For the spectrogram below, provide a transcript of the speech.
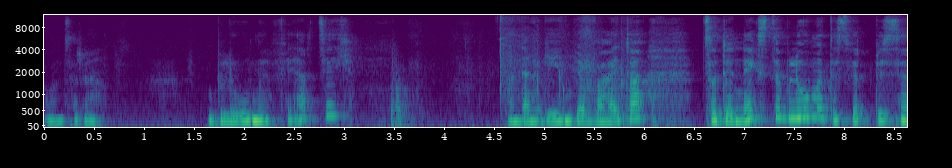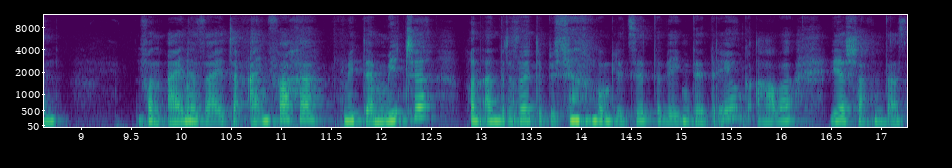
unsere Blume fertig. Und dann gehen wir weiter zu der nächsten Blume. Das wird ein bisschen von einer Seite einfacher mit der Mitte, von anderer Seite ein bisschen komplizierter wegen der Drehung, aber wir schaffen das.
